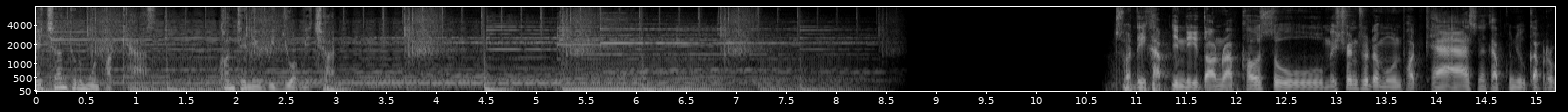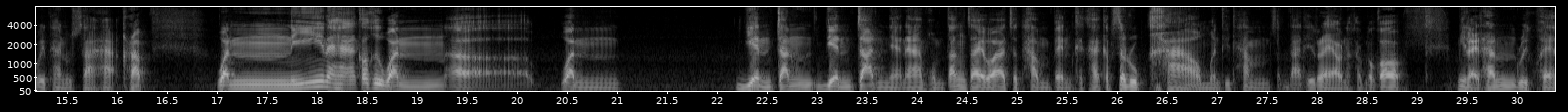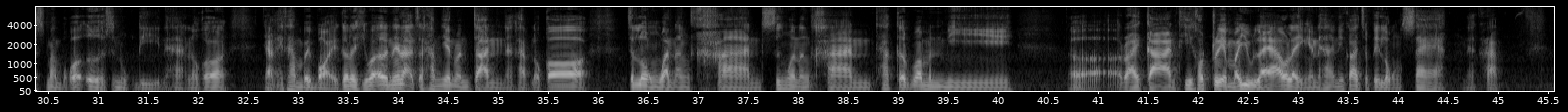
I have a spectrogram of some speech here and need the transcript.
Mission to the Moon Podcast Continue with your mission สวัสดีครับ ยินดีต้อนรับเข้าสู่ Mission to the Moon Podcast นะครับคุณอยู่กับรวิทานุสาหะครับ วันนี้นะฮะก็คือวันวันเย็นจันเย็นจันเนี่ยนะผมตั้งใจว่าจะทำเป็นคล้ายๆ กับสรุปข่าวเหมือนที่ทำสัปดาห์ที่แล้วนะครับ แล้วก็ มีหลายท่าน Request มาบอกว่าเออสนุกดีนะฮะแล้วก็อยากให้ทำบ่อยๆ ก็เลยคิดว่าเออนี่แหละจะทำเย็นวันจันทร์นะครับ แล้วก็จะลงวันอังคาร ซึ่งวันอังคารถ้าเกิดว่ามันมีออรายการที่เขาเตรียมไว้อยู่แล้วอะไรอย่างเงี้ยนะฮะนี่ก็อาจจะไปลงแทรกนะครับ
